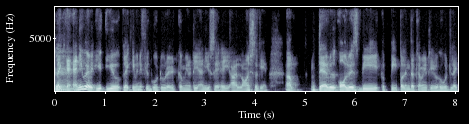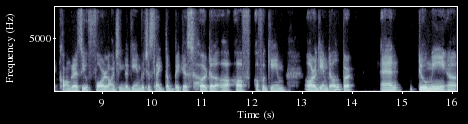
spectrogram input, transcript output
Like Mm. anywhere you, you like even if you go to Reddit community and you say, hey, I launched the game, um, there will always be people in the community who would like congrats you for launching the game, which is like the biggest hurdle of of a game or a game developer. And to me, uh,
